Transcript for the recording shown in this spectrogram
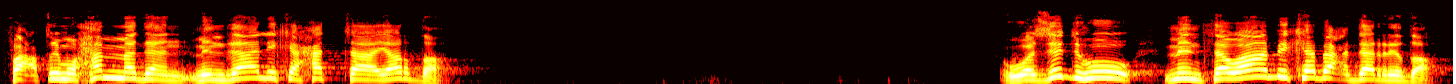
فاعط محمدا من ذلك حتى يرضى. وزده من ثوابك بعد الرضا.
